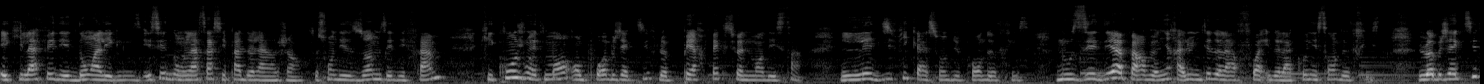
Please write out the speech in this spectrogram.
et qu'il a fait des dons à l'Église. Et ces dons-là, ça, c'est pas de l'argent. Ce sont des hommes et des femmes qui conjointement ont pour objectif le perfectionnement des saints, l'édification du corps de Christ, nous aider à parvenir à l'unité de la foi et de la connaissance de Christ. L'objectif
